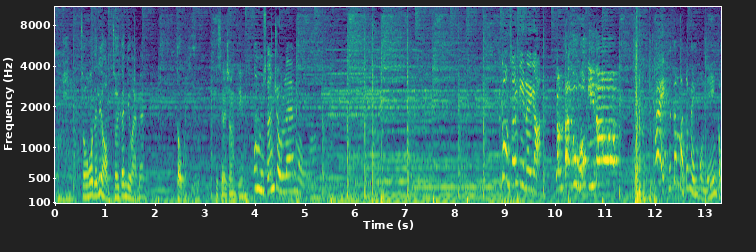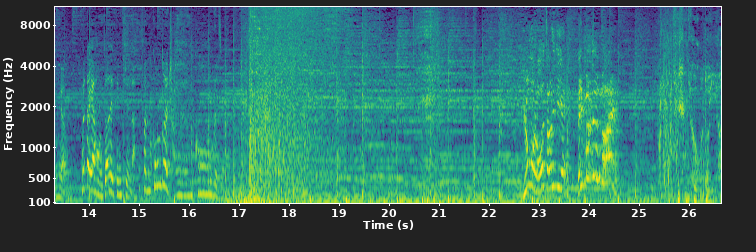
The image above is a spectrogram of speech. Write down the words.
報應。做我哋呢行最緊要係咩？導演。其實係想點？我唔想做 l e m o 唔想見你㗎？咁辛苦唔好見啦！喂，佢今日都未紅，你已經咁樣，佢第日紅咗你點算啊？份工都係唱歌嘅啫。如果我攞走呢啲嘢，你乜都唔係。其实你和我都一样，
